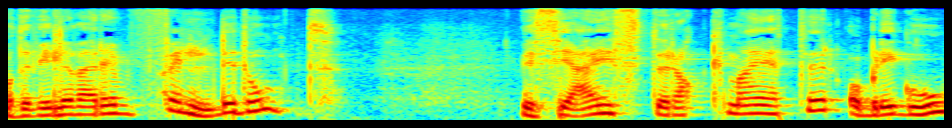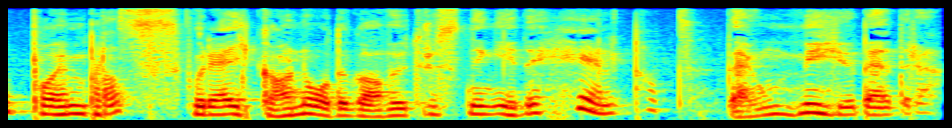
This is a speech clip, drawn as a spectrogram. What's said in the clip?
Og det ville være veldig dumt hvis jeg strakk meg etter å bli god på en plass hvor jeg ikke har nådegaveutrustning i det hele tatt. Det er jo mye bedre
